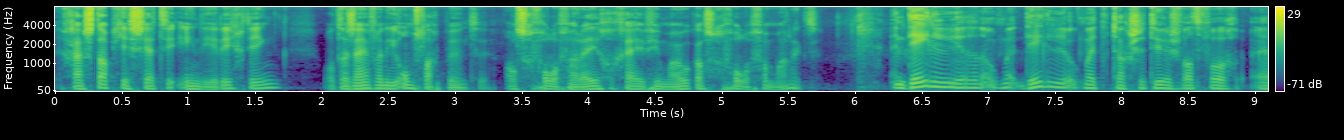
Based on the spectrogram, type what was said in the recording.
ga stapjes zetten in die richting. Want er zijn van die omslagpunten. Als gevolg van regelgeving, maar ook als gevolg van markt. En delen jullie, dan ook met, delen jullie ook met de taxateurs wat voor eh,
